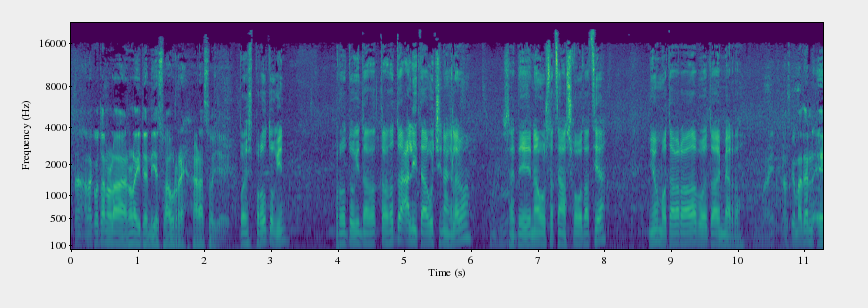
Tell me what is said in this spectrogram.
Eta Halakotan nola, nola egiten diezu aurre, arazoiei? Pues produktukin. Produktukin tra- tratatu alita gutxina, klaro. Zati nahu gustatzen asko botatzea. Mion, bota behar da, bota egin behar da. Bai. Azken baten, e,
